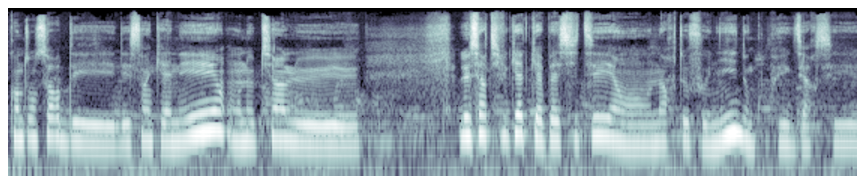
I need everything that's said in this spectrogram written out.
quand on sort des, des 5 années, on obtient le, le certificat de capacité en orthophonie, donc on peut exercer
